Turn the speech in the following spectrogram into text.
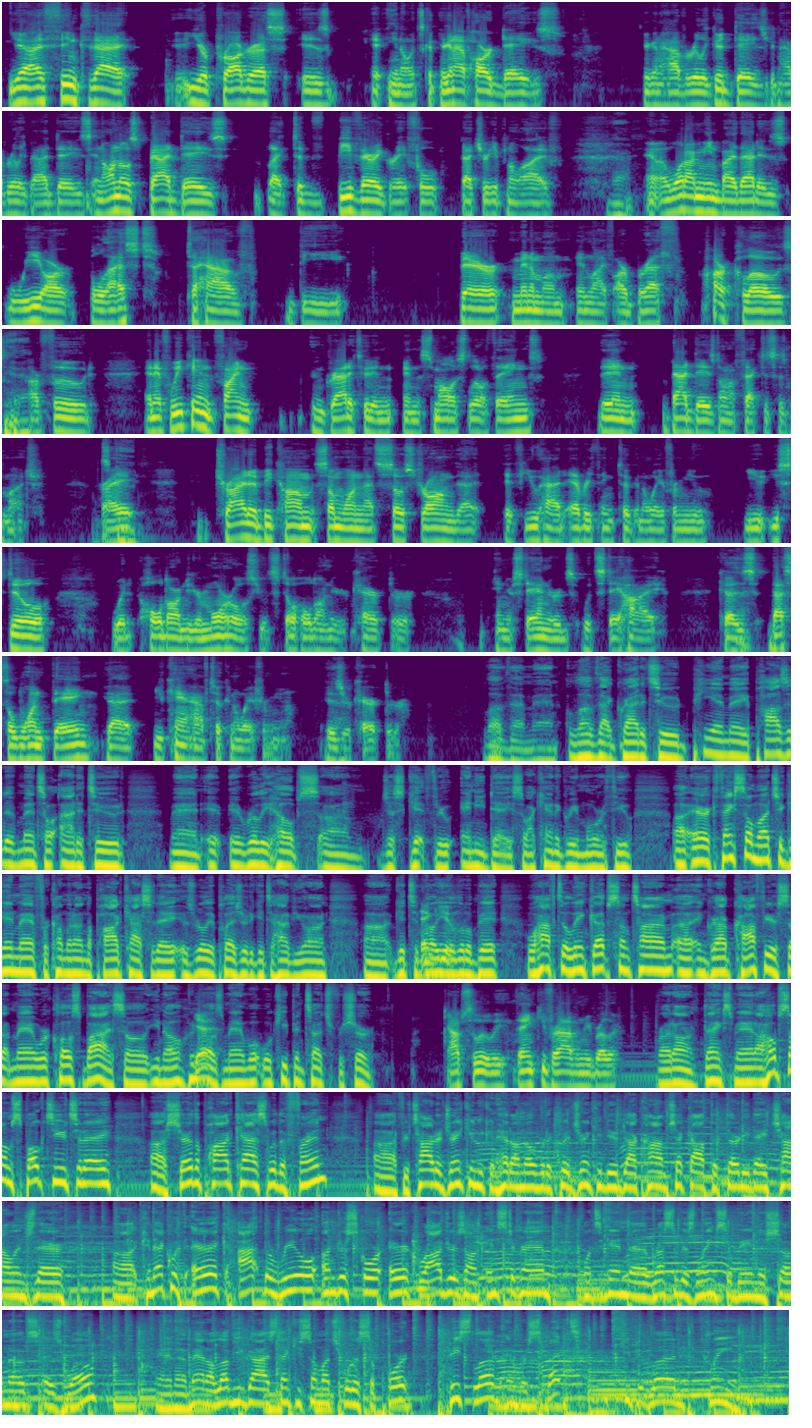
Yeah, I think that your progress is, you know, it's you're gonna have hard days. You're gonna have really good days. You're gonna have really bad days, and on those bad days, like to be very grateful that you're even alive. Yeah. And uh, what I mean by that is we are blessed to have the bare minimum in life our breath, our clothes, yeah. our food. And if we can find gratitude in, in the smallest little things, then bad days don't affect us as much. That's right? Good. Try to become someone that's so strong that if you had everything taken away from you, you you still would hold on to your morals, you would still hold on to your character and your standards would stay high because yeah. that's the one thing that you can't have taken away from you is yeah. your character. Love that, man. Love that gratitude, PMA, positive mental attitude. Man, it, it really helps um, just get through any day. So I can't agree more with you. Uh, Eric, thanks so much again, man, for coming on the podcast today. It was really a pleasure to get to have you on, uh, get to Thank know you. you. a little bit. We'll have to link up sometime uh, and grab coffee or something, man. We're close by. So, you know, who yeah. knows, man? We'll, we'll keep in touch for sure. Absolutely. Thank you for having me, brother. Right on. Thanks, man. I hope some spoke to you today. Uh, share the podcast with a friend. Uh, if you're tired of drinking, you can head on over to quitdrinkingdude.com. Check out the 30 day challenge there. Uh, connect with Eric at the real underscore Eric Rogers on Instagram. Once again, the rest of his links will be in the show notes as well. And uh, man, I love you guys. Thank you so much for the support. Peace, love, and respect. Keep your blood clean.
